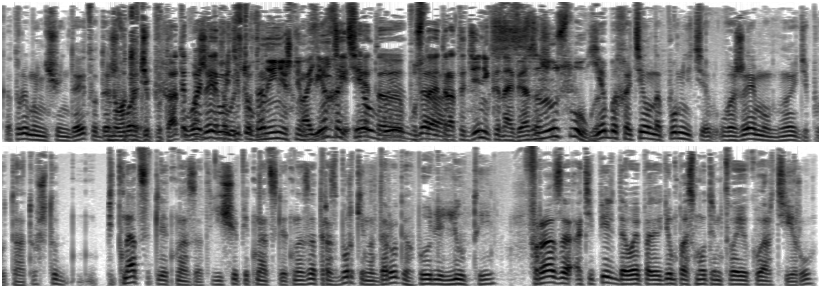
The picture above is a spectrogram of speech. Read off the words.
который ему ничего не дает. Вот даже Но ну, вот депутаты поддерживают, депутат, что в нынешнем а виде я хотел это бы, пустая да, трата денег и навязанная услуга. Я бы хотел напомнить уважаемому мной депутату, что 15 лет назад, еще 15 лет назад разборки на дорогах были лютые фраза «а теперь давай подойдем посмотрим твою квартиру».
